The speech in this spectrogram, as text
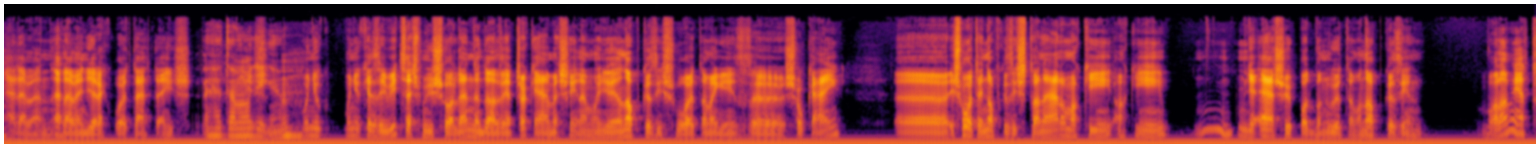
Eleven, eleven gyerek voltál te is. Hát amúgy és igen. Mondjuk, mondjuk ez egy vicces műsor lenne, de azért csak elmesélem, hogy a napközis voltam egész sokáig, és volt egy napközis tanárom, aki, aki ugye első padban ültem a napközén valamiért,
